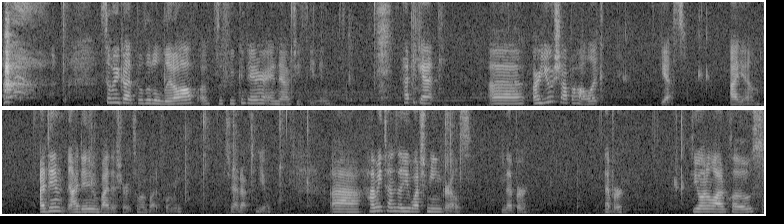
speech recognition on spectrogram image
so we got the little lid off of the food container and now she's eating. Happy cat. Uh, are you a shopaholic? Yes, I am. I didn't. I didn't even buy the shirt. Someone bought it for me. Shout out to you. Uh, how many times have you watched Mean Girls? Never. Ever. Do you own a lot of clothes?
